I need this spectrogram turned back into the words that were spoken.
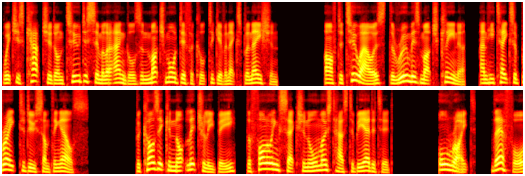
which is captured on two dissimilar angles and much more difficult to give an explanation. After two hours, the room is much cleaner, and he takes a break to do something else. Because it cannot literally be, the following section almost has to be edited. Alright. Therefore,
